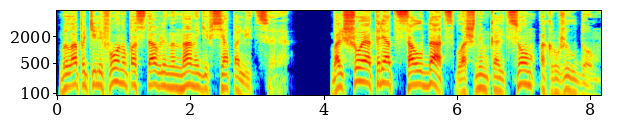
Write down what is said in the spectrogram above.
была по телефону поставлена на ноги вся полиция. Большой отряд солдат сплошным кольцом окружил дом.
